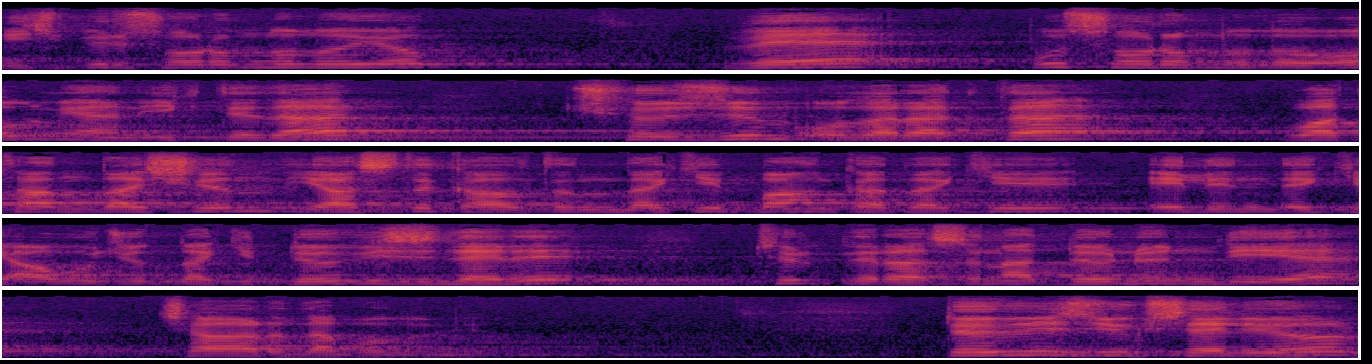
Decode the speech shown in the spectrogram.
hiçbir sorumluluğu yok ve bu sorumluluğu olmayan iktidar çözüm olarak da vatandaşın yastık altındaki, bankadaki, elindeki, avucundaki dövizleri Türk lirasına dönün diye çağrıda bulunuyor. Döviz yükseliyor,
